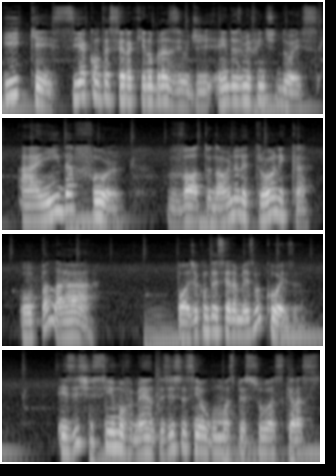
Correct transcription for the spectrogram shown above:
e que se acontecer aqui no Brasil de em 2022 ainda for voto na urna eletrônica, opa lá, pode acontecer a mesma coisa. Existe sim um movimento, existe sim algumas pessoas que elas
